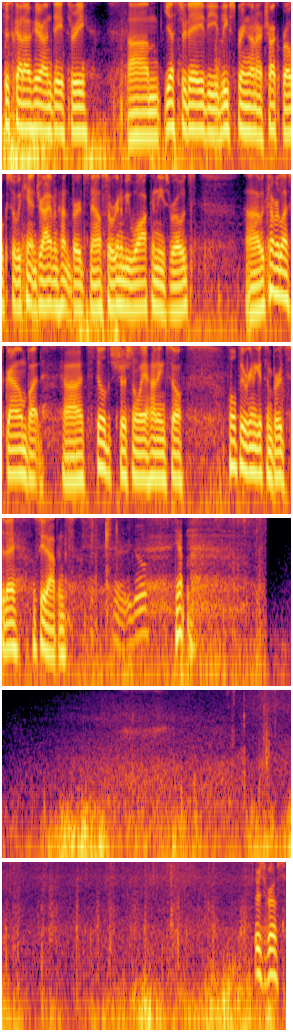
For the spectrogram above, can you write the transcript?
Just got out here on day three. Um, yesterday the leaf spring on our truck broke so we can't drive and hunt birds now so we're going to be walking these roads. Uh, we covered less ground but uh, it's still the traditional way of hunting so hopefully we're going to get some birds today. We'll see what happens. There we go. Yep. There's gross.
